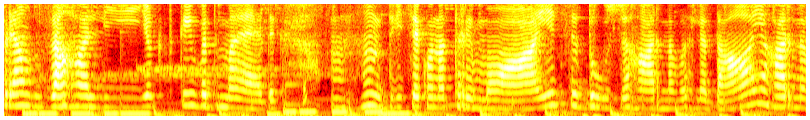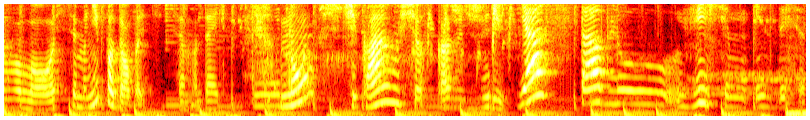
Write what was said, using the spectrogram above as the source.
прям взагалі, як такий ведмедик. Дивіться, як вона тримається, дуже гарно виглядає, гарне волосся. Мені подобається ця модель. Мені Ну, чекаємо, що скажуть журі. Я ставлю 8 із 10.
